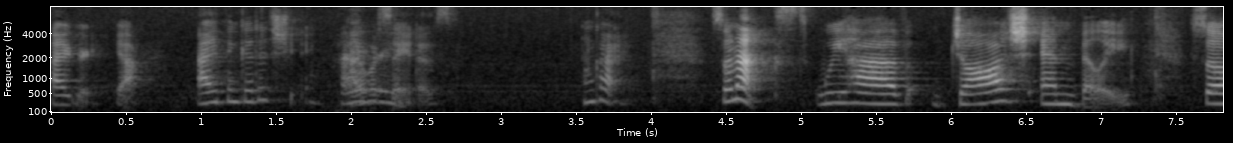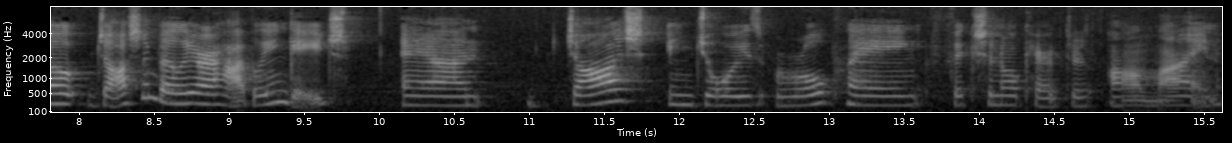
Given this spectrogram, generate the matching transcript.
I agree. Yeah. I think it is cheating. I I, would say it is. Okay. So next, we have Josh and Billy. So Josh and Billy are happily engaged and Josh enjoys role playing fictional characters online.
